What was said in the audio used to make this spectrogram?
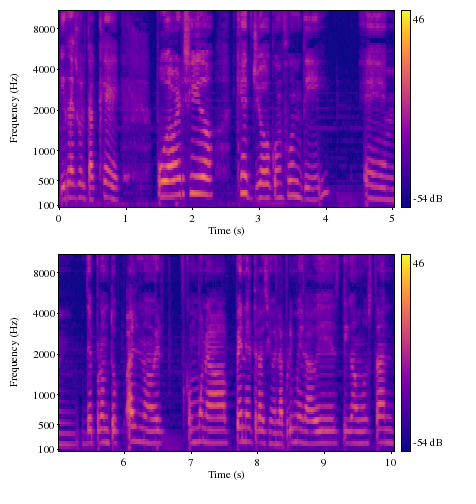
y resulta que pudo haber sido que yo confundí em, de pronto al no haber como una penetración la primera vez, digamos, tan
